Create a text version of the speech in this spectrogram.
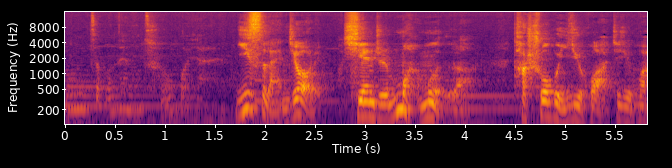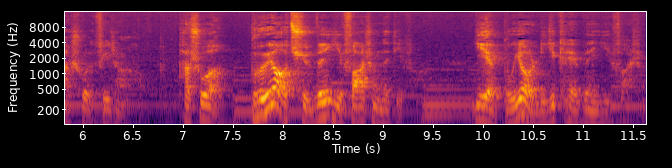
我们怎么才能存活下来？伊斯兰教里先知穆罕默德啊，他说过一句话，这句话说的非常好。他说啊，不要去瘟疫发生的地方，也不要离开瘟疫发生。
